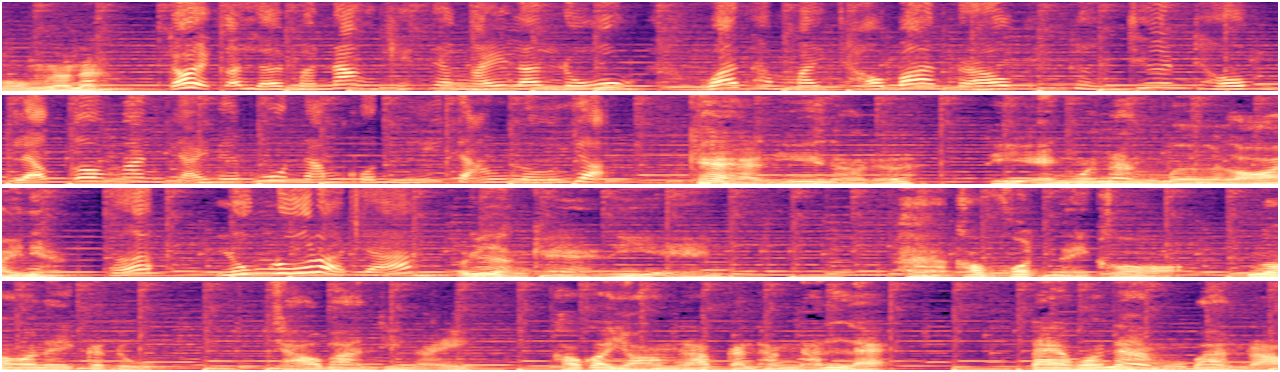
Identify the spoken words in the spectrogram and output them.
งงแล้วนะจ้อยก็เลยมานั่งคิดยังไงล่ะลุงว่าทำไมชาวบ้านเราถึงชื่นชม แล้วก็มั่นใจในผู้นำคนนี้จังเลยอะแค่นี้นะเหรอที่เอ็งว่านั่งเมอลอยเนี่ยเฮ้ลุงรู้เหรอจ๊ะ เรื่องแค่นี้เอง หากเขาคดในข้องอในกระดูก ชาวบ้านที่ไหน เขาก็ยอมรับกันทั้งนั้นแหละ แต่หัวหน้าหมู่บ้านเรา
